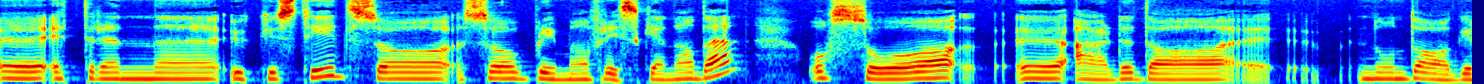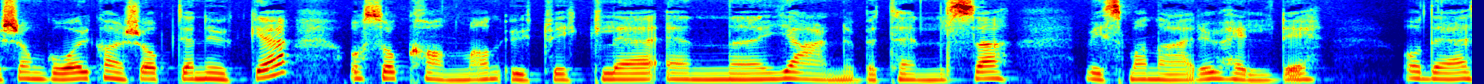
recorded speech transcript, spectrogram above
Eh, etter en eh, ukes tid så, så, blir man frisk igjen av den. Og så eh, er det da noen dager som går, kanskje opptil en uke, og så kan man utvikle en hjernebetennelse hvis man er uheldig. Og det er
